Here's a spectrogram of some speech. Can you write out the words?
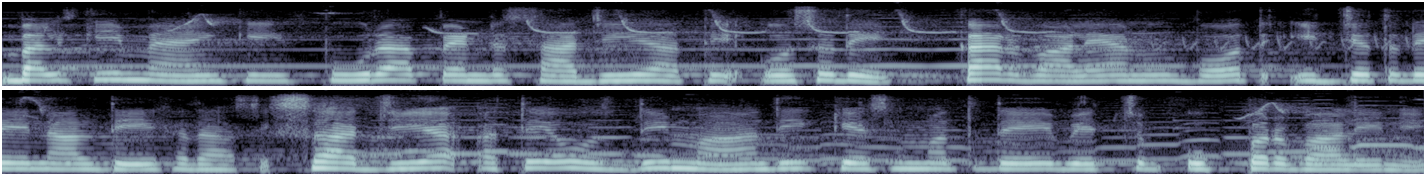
ਬਲਕਿ ਮੈਂ ਕਿ ਪੂਰਾ ਪਿੰਡ ਸਾਜੀਆ ਅਤੇ ਉਸ ਦੇ ਘਰ ਵਾਲਿਆਂ ਨੂੰ ਬਹੁਤ ਇੱਜ਼ਤ ਦੇ ਨਾਲ ਦੇਖਦਾ ਸੀ। ਸਾਜੀਆ ਅਤੇ ਉਸ ਦੀ ਮਾਂ ਦੀ ਕਿਸਮਤ ਦੇ ਵਿੱਚ ਉੱਪਰ ਵਾਲੇ ਨੇ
